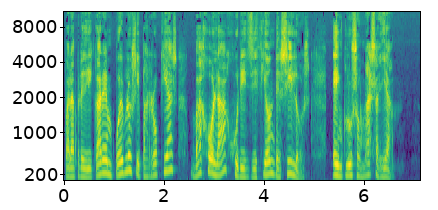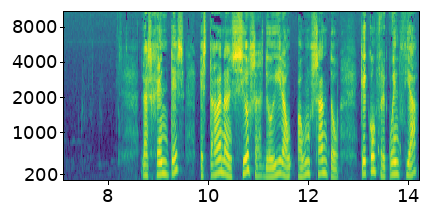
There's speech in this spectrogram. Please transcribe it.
para predicar en pueblos y parroquias bajo la jurisdicción de Silos e incluso más allá. Las gentes estaban ansiosas de oír a un santo que con frecuencia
